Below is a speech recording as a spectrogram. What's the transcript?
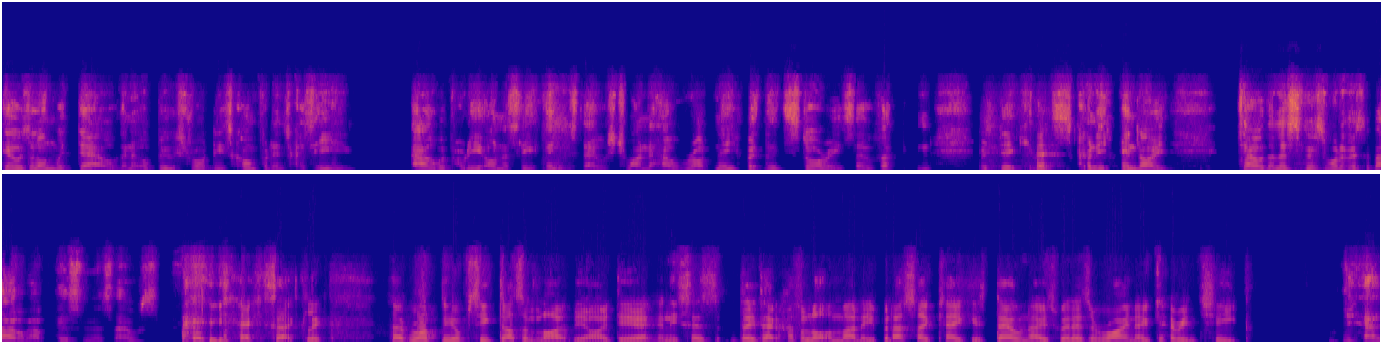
goes along with Del, then it'll boost Rodney's confidence because he, Albert probably honestly thinks Del's trying to help Rodney, but the story's so fucking ridiculous. Couldn't even like tell the listeners what it was about without pissing themselves. yeah, exactly. Uh, Rodney obviously doesn't like the idea, and he says they don't have a lot of money, but that's okay because Del knows where there's a rhino going cheap. Yeah,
